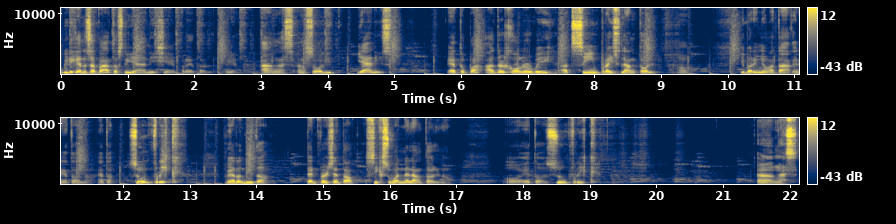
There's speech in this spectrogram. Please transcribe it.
bibili ka ng sapatos ni Yanis, syempre, tol. Ayan. Angas, ang solid Yanis. Eto pa, other colorway at same price lang, tol. Oh. Iba rin yung atake nito, no? Eto, Zoom Freak. Meron dito. 10% off. 6.1 na lang, tol, no? Oh, eto, Zoom Freak. Angas.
